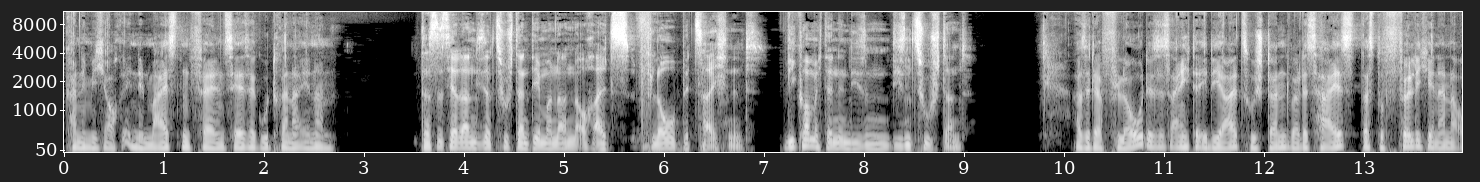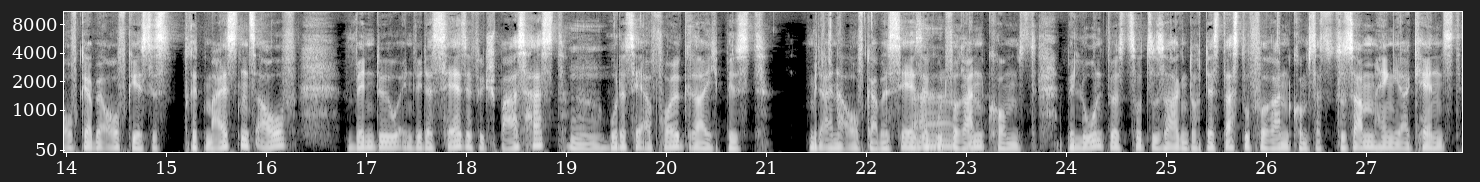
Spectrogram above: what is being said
kann ich mich auch in den meisten Fällen sehr, sehr gut dran erinnern. Das ist ja dann dieser Zustand, den man dann auch als Flow bezeichnet. Wie komme ich denn in diesen, diesen Zustand? Also der Flow, das ist eigentlich der Idealzustand, weil das heißt, dass du völlig in einer Aufgabe aufgehst. Das tritt meistens auf, wenn du entweder sehr, sehr viel Spaß hast hm. oder sehr erfolgreich bist mit einer Aufgabe, sehr, sehr ah. gut vorankommst, belohnt wirst sozusagen durch das, dass du vorankommst, dass du Zusammenhänge erkennst,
